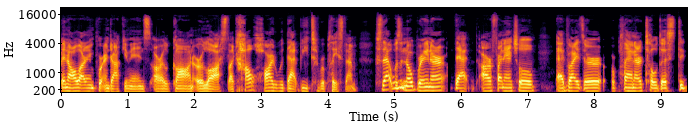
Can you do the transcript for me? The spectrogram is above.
and all our important documents are gone or lost? Like, how hard would that be to replace them? So that was a no brainer that our financial advisor or planner told us to,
